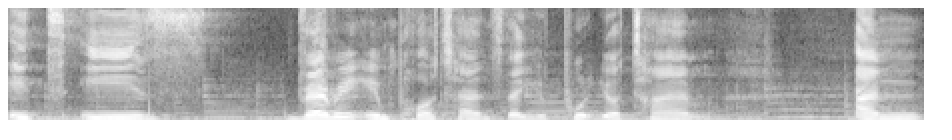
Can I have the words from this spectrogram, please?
it is very important that you put your time and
